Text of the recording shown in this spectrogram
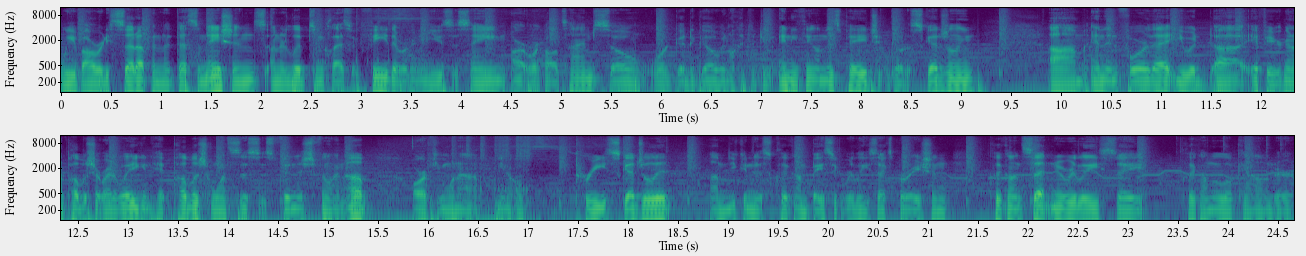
we've already set up in the destinations under Libsyn Classic Feed that we're going to use the same artwork all the time, so we're good to go. We don't have to do anything on this page. Go to scheduling. Um, and then for that, you would, uh, if you're going to publish it right away, you can hit publish once this is finished filling up. Or if you want to, you know, pre-schedule it, um, you can just click on basic release expiration, click on set new release date, click on the little calendar,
